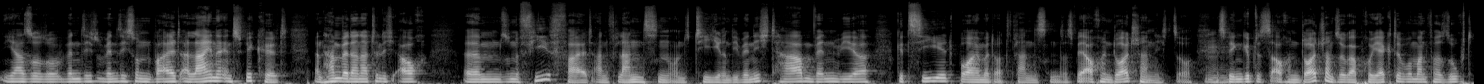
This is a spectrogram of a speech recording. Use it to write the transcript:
ja, so, so wenn, sich, wenn sich so ein Wald alleine entwickelt, dann haben wir da natürlich auch ähm, so eine Vielfalt an Pflanzen und Tieren, die wir nicht haben, wenn wir gezielt Bäume dort pflanzen. Das wäre auch in Deutschland nicht so. Mhm. Deswegen gibt es auch in Deutschland sogar Projekte, wo man versucht,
